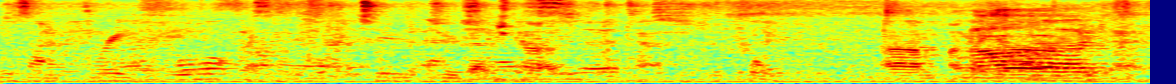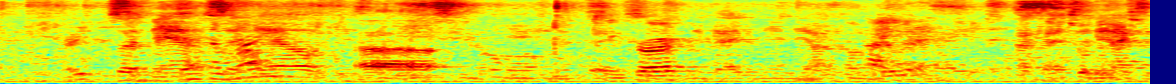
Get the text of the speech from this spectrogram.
He's on three, four, two, Two damage cards. Cool. Um, I'm gonna okay. So now, Uh, synchro? Okay, so next.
